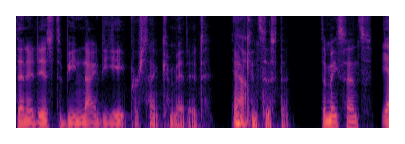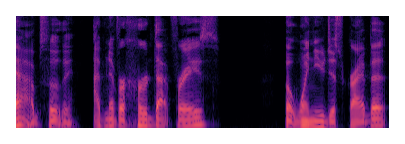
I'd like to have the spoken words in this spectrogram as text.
than it is to be 98% committed Yeah. and consistent. That makes sense? Yeah, absolutely. I've never heard that phrase, but when you describe it,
